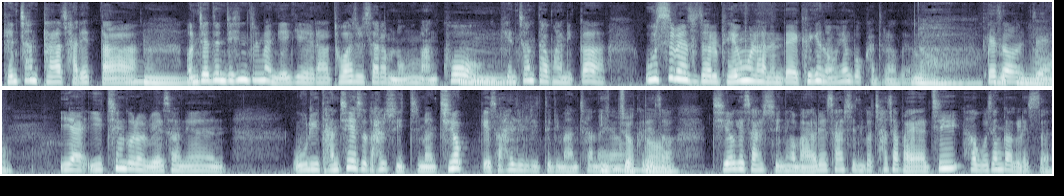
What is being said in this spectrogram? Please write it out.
괜찮다, 잘했다. 음. 언제든지 힘들면 얘기해라. 도와줄 사람 너무 많고 음. 괜찮다고 하니까 웃으면서 저를 배웅을 하는데 그게 너무 행복하더라고요. 아, 그래서 그렇군요. 이제 이, 이 친구를 위해서는 우리 단체에서도 할 수 있지만 지역에서 할 일들이 많잖아요. 있죠, 그래서 지역에서 할 수 있는 거, 마을에서 할 수 있는 거 찾아봐야지 하고 생각을 했어요.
